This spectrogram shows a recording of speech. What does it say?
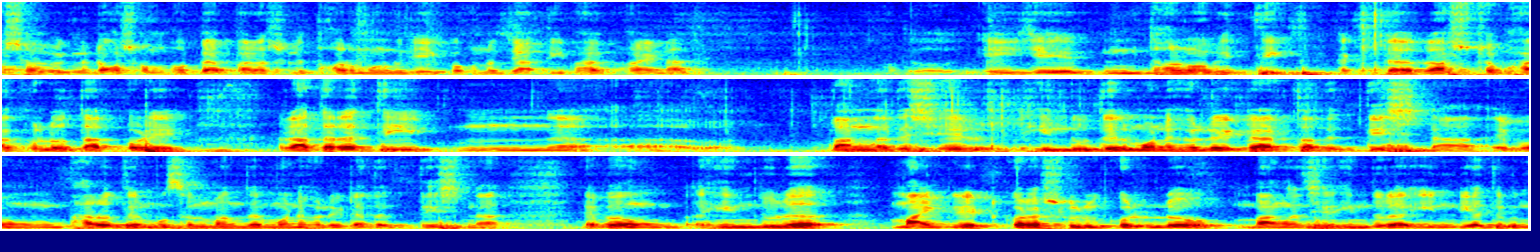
অস্বাভাবিক না একটা অসম্ভব ব্যাপার। আসলে ধর্ম অনুযায়ী কখনো জাতি ভাগ হয় না। তো এই যে ধর্মভিত্তিক একটা রাষ্ট্রভাগ হলো, তারপরে রাতারাতি বাংলাদেশের হিন্দুদের মনে হলো এটা আর তাদের দেশ না এবং ভারতের মুসলমানদের মনে হলো এটা তাদের দেশ না এবং হিন্দুরা মাইগ্রেট করা শুরু করল, বাংলাদেশের হিন্দুরা ইন্ডিয়াতে এবং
